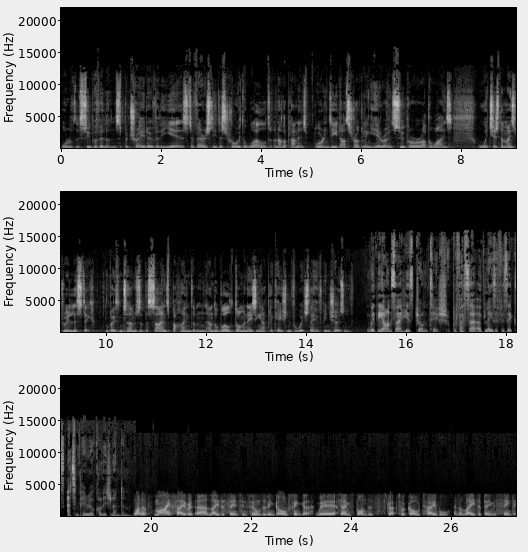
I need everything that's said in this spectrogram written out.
all of the supervillains portrayed over the years to variously destroy the world, another planet, or indeed our struggling heroes, super or otherwise, which is the most realistic, both in terms of the science behind them and the world dominating application for which they have been chosen? With the answer, here's John Tisch, Professor of Laser Physics at Imperial College London. One of my favourite uh, laser scenes in films has been Goldfinger, where James Bond is strapped to a gold table and a laser beam is seen to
